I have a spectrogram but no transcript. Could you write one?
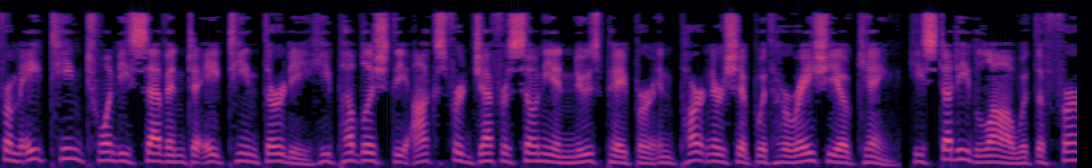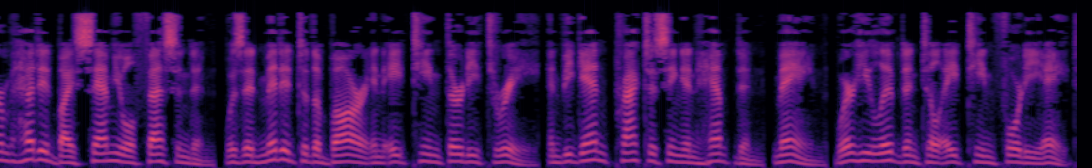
From 1827 to 1830 he published the Oxford Jeffersonian newspaper in partnership with Horatio King. He studied law with the firm headed by Samuel Fessenden, was admitted to the bar in 1833, and began practicing in Hampden, Maine, where he lived until 1848.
